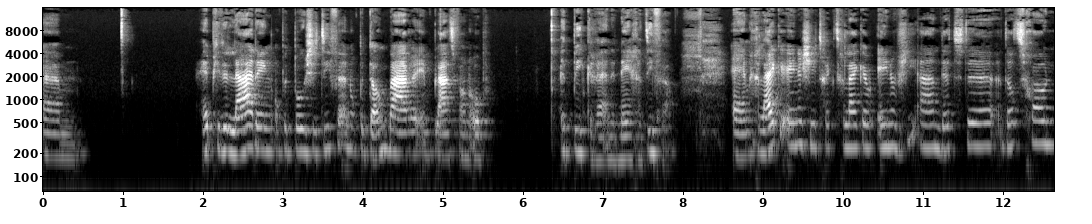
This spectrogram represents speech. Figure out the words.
um, heb je de lading op het positieve en op het dankbare in plaats van op het piekeren en het negatieve. En gelijke energie trekt gelijke energie aan. Dat is, gewoon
